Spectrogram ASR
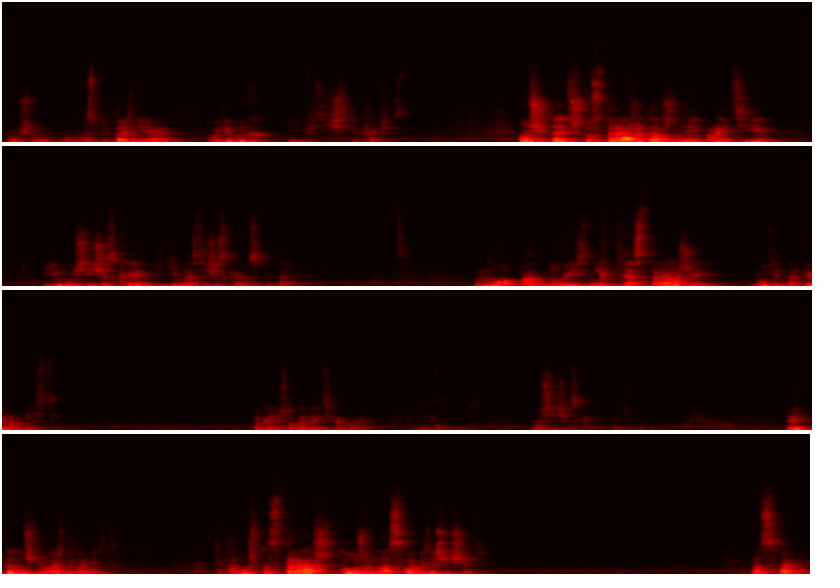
в общем, воспитание волевых и физических качеств. Он считает, что стражи должны пройти и мусическое, и гимнастическое воспитание. Но одно из них для стражей будет на первом месте. Вы, конечно, угадаете, какое? Гимнастическая. Мусическое. Это очень важный момент. Потому что страж должен нас с вами защищать. Нас с вами.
